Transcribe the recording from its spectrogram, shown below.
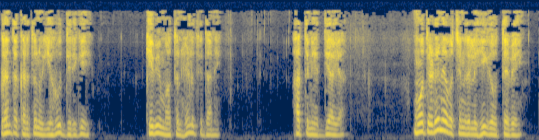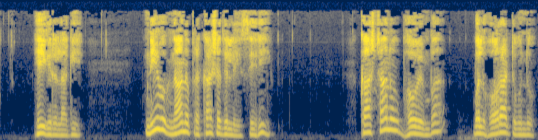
ಗ್ರಂಥಕರ್ತನು ಯಹೂದ್ಯರಿಗೆ ಕಿವಿ ಮಾತನ್ನು ಹೇಳುತ್ತಿದ್ದಾನೆ. ಹತ್ತನೇ ಅಧ್ಯಾಯ ಮೂವತ್ತೆರಡನೇ ವಚನದಲ್ಲಿ ಹೀಗೆ ಓದ್ತೇವೆ ಹೀಗಿರಲಾಗಿ, ನೀವು ಜ್ಞಾನ ಪ್ರಕಾಶದಲ್ಲಿ ಸೇರಿ ಕಾಷ್ಟಾನುಭವವೆಂಬ ಬಲು ಹೋರಾಟವನ್ನು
